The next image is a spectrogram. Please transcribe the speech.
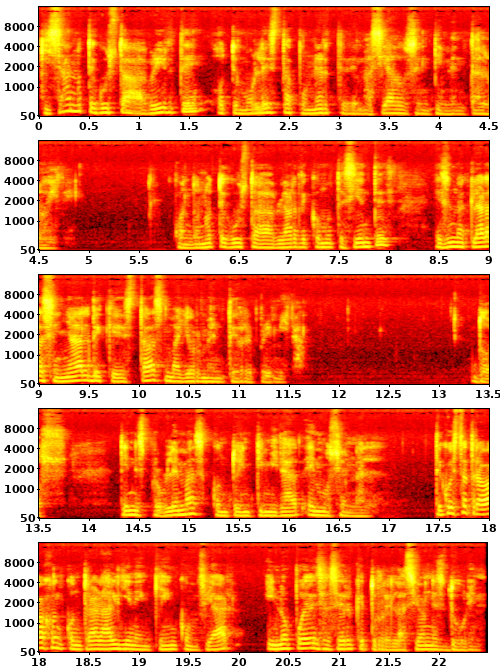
Quizá no te gusta abrirte o te molesta ponerte demasiado sentimental oide. Cuando no te gusta hablar de cómo te sientes, es una clara señal de que estás mayormente reprimida. 2. Tienes problemas con tu intimidad emocional. Te cuesta trabajo encontrar a alguien en quien confiar y no puedes hacer que tus relaciones duren.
